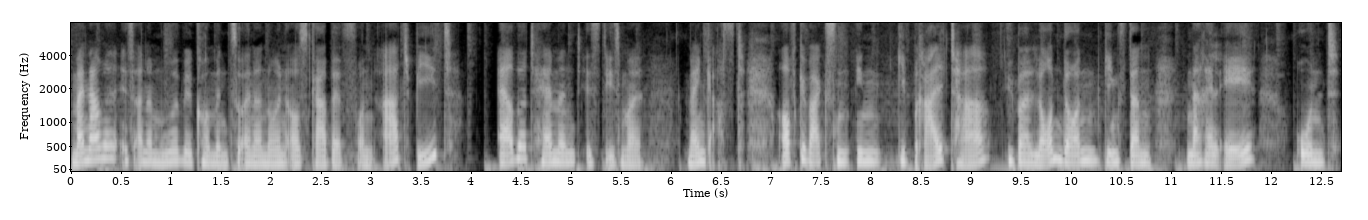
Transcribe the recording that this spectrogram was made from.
Mein Name ist Anna Moore, willkommen zu einer neuen Ausgabe von Artbeat. Albert Hammond ist diesmal mein Gast. Aufgewachsen in Gibraltar, über London ging es dann nach LA und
